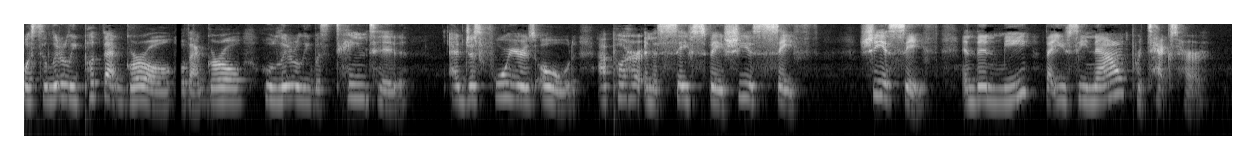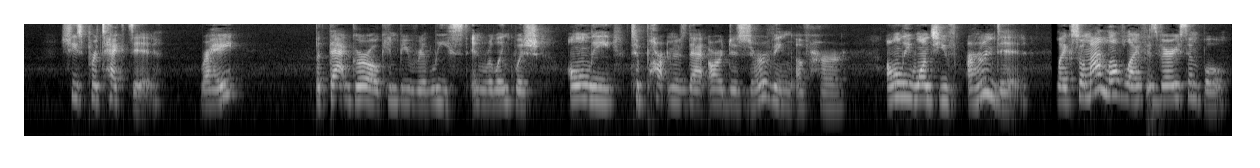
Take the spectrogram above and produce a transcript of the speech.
was to literally put that girl, that girl who literally was tainted at just four years old, I put her in a safe space. She is safe. She is safe. And then me, that you see now, protects her. She's protected, right? But that girl can be released and relinquished only to partners that are deserving of her. Only once you've earned it. Like, so my love life is very simple.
